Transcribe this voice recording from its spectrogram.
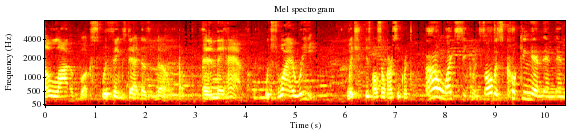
a lot of books, with things Dad doesn't know. And they have, which is why I read, which is also our secret. I don't like secrets. All this cooking and, and, and,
